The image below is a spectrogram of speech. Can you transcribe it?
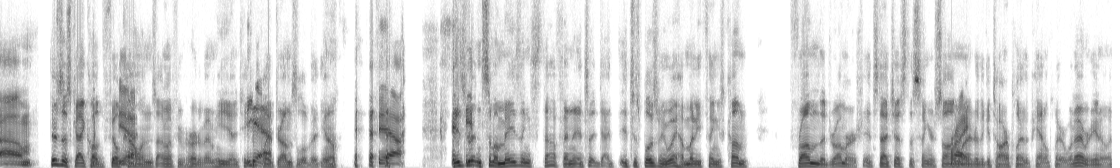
Um, There's this guy called Phil Yeah. Collins. I don't know if you've heard of him. He uh, he can Yeah. play drums a little bit. You know, yeah, he's written some amazing stuff, and it's a, it just blows me away how many things come from the drummer. It's not just the singer songwriter, the guitar player, the piano player, whatever. You know,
